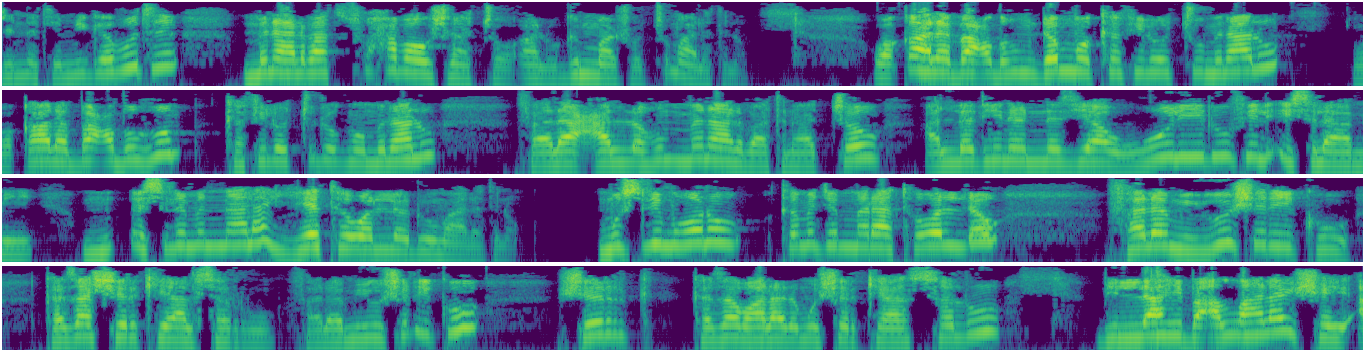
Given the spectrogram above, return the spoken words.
ጀነት የሚገቡት ምናልባት ሶሓባዎች ናቸው አሉ ግማሾቹ ማለት ነው። ወቃለ ባዕضሁም ደግሞ ከፊሎቹ ምን አሉ? ወቃለ ባዕضሁም ከፊሎቹ ደግሞ ምን አሉ ፈለዓለሁም ምናልባት ናቸው الذين እነዚያ ولدوا في الإسلام እስልምና ላይ የተወለዱ ማለት ነው። ሙስሊም ሆነው ከመጀመሪያ ተወልደው فلم يشركوا ከዛ ሽርክ ያልሰሩ فلم يشركوا ሽርክ ከዛ በኋላ ደግሞ ሽርክ ያሰሩ بالله በአላህ ላይ شيئا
